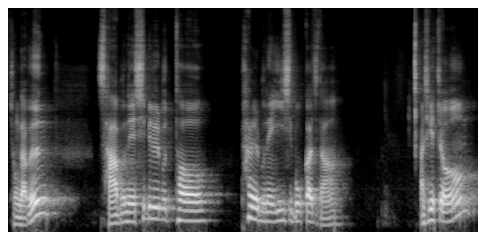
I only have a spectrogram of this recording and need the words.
정답은 4분의 11부터 8분의 25까지다. 아시겠죠?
